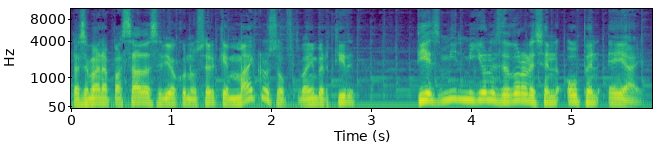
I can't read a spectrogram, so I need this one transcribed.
La semana pasada se dio a conocer que Microsoft va a invertir 10 mil millones de dólares en OpenAI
